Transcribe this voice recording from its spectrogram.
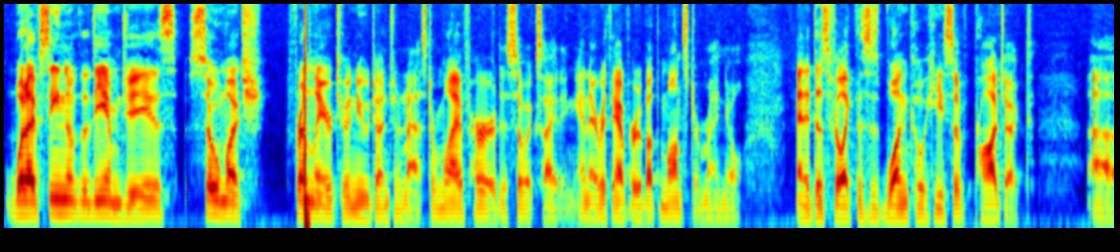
What I've seen of the DMG is so much friendlier to a new dungeon master. And what I've heard is so exciting, and everything I've heard about the monster manual, and it does feel like this is one cohesive project uh,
